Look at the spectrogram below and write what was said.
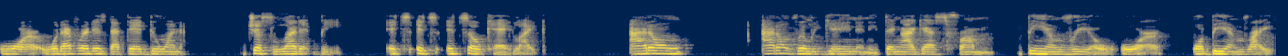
or whatever it is that they're doing, just let it be. It's it's it's okay. Like I don't I don't really gain anything, I guess, from being real or or being right.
